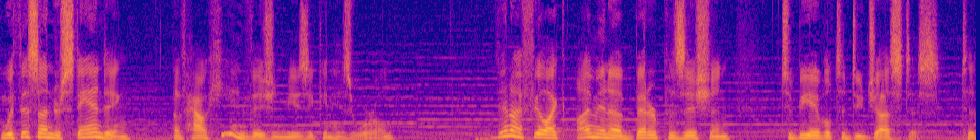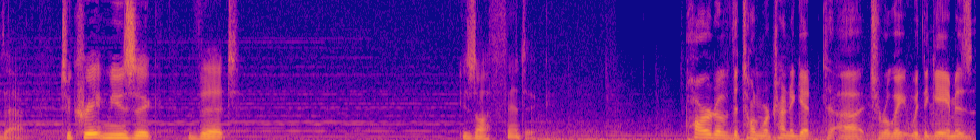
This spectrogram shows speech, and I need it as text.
with this understanding of how he envisioned music in his world, then I feel like I'm in a better position to be able to do justice to that, to create music that is authentic. Part of the tone we're trying to get uh, to relate with the game is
